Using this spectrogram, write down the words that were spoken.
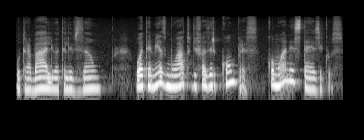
o trabalho, a televisão, ou até mesmo o ato de fazer compras como anestésicos,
